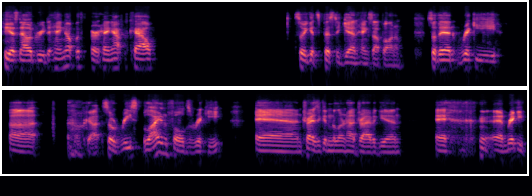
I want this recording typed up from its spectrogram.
he has now agreed to hang up with or hang out with Cal. So he gets pissed again, hangs up on him. So then Ricky, uh, oh God. So Reese blindfolds Ricky and tries to get him to learn how to drive again. And, and Ricky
